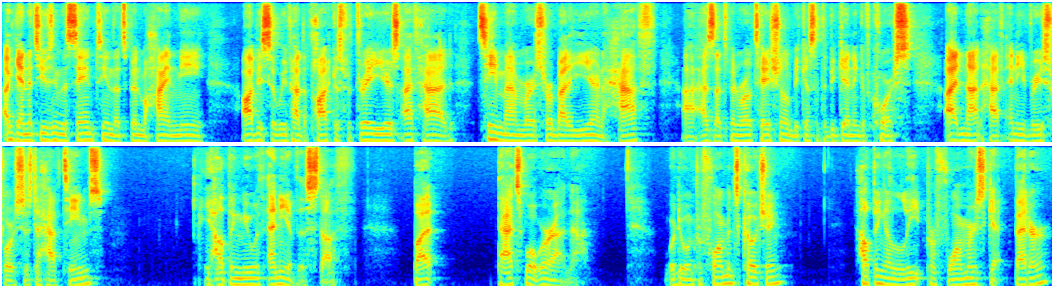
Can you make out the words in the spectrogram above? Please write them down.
Again, it's using the same team that's been behind me Obviously, we've had the podcast for three years. I've had team members for about a year and a half, uh, as that's been rotational because at the beginning, of course, I did not have any resources to have teams helping me with any of this stuff. But that's what we're at now. We're doing performance coaching, helping elite performers get better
